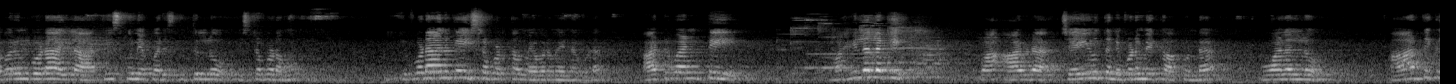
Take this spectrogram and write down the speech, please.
ఎవరం కూడా ఇలా తీసుకునే పరిస్థితుల్లో ఇష్టపడము. ఇవ్వడానికే ఇష్టపడతాం ఎవరిమైనా కూడా. అటువంటి మహిళలకి ఆవిడ చేయూతనివ్వడమే కాకుండా వాళ్ళల్లో ఆర్థిక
